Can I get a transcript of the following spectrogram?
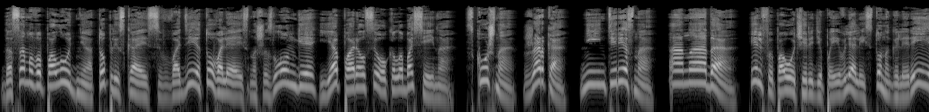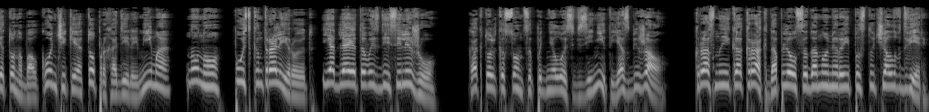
До самого полудня, то плескаясь в воде, то валяясь на шезлонге, я парился около бассейна. Скучно? Жарко? Неинтересно? А надо! Эльфы по очереди появлялись то на галерее, то на балкончике, то проходили мимо. Ну-ну, пусть контролируют, я для этого здесь и лежу. Как только солнце поднялось в зенит, я сбежал. Красный как рак доплелся до номера и постучал в дверь.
